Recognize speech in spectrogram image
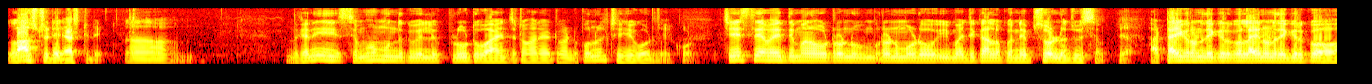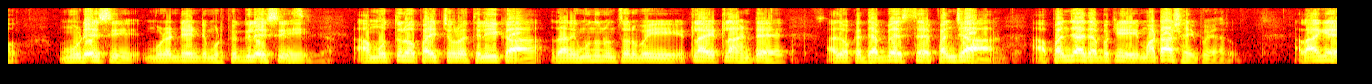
లాస్ట్ డే లాస్ట్ డే అందుకని సింహం ముందుకు వెళ్ళి ఫ్లూట్ వాయించడం అనేటువంటి పనులు చేయకూడదు. చేయకూడదు. చేస్తే ఏమైంది మనం ఒకటి రెండు రెండు మూడు ఈ మధ్యకాలంలో కొన్ని ఎపిసోడ్లో చూసాం. ఆ టైగర్ ఉన్న దగ్గరకో లైన్ ఉన్న దగ్గరకో మూడేసి మూడంటే ఏంటి? మూడు పెగ్గులేసి ఆ మొత్తులో పైత్యంలో తెలియక దానికి ముందు నుంచొని పోయి ఇట్లా ఇట్లా అంటే అది ఒక దెబ్బ వేస్తే పంజా ఆ పంజా దెబ్బకి మటాష్ అయిపోయారు. అలాగే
